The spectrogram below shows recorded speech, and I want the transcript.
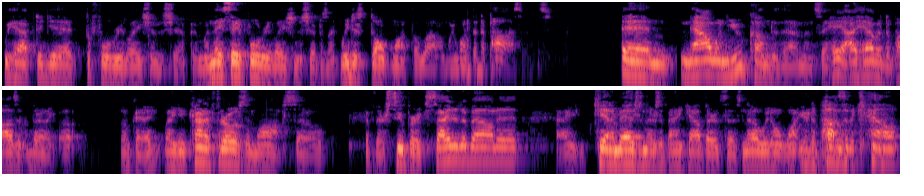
We have to get the full relationship. And when they say full relationship, it's like we just don't want the loan. We want the deposits. And now when you come to them and say, "Hey, I have a deposit," they're like, oh, "Okay," like it kind of throws them off. So if they're super excited about it, I can't imagine there's a bank out there that says, no, we don't want your deposit account.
